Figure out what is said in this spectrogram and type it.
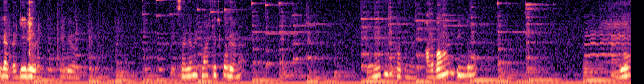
Bir dakika geliyorum. Geliyorum. Sen demek market koruyorsun ha? Görmedin ki kadını. Arabama mı bindi o? Yok.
